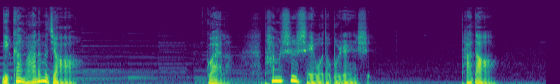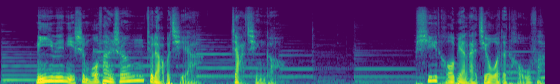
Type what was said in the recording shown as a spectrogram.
你干嘛那么骄傲？”怪了，他们是谁我都不认识。他道：“你以为你是模范生就了不起啊？假清高。”劈头便来揪我的头发。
